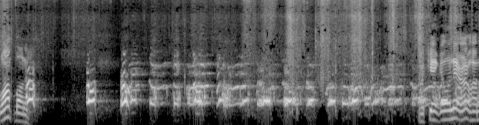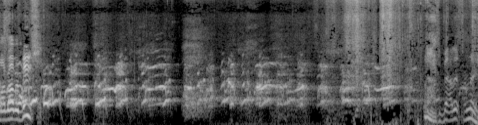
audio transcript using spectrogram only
Swamp bunny. I can't go in there. I don't have my rubber boots. That's about it for me.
